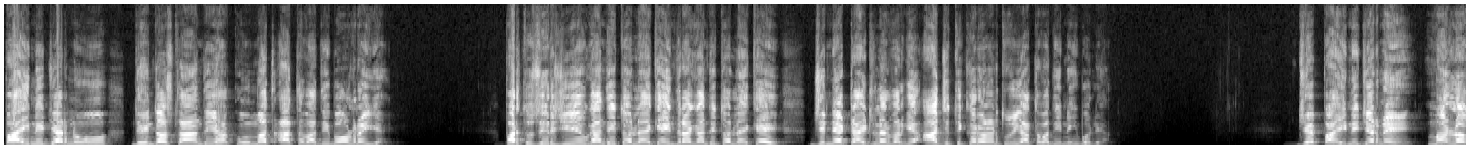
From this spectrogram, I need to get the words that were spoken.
ਭਾਈ ਨਿੱਜਰ ਨੂੰ ਹਿੰਦੁਸਤਾਨ ਦੀ ਹਕੂਮਤ ਅੱਤਵਾਦੀ ਬੋਲ ਰਹੀ ਹੈ। ਪਰ ਤੁਸੀਂ ਰਾਜੀਵ ਗਾਂਧੀ ਤੋਂ ਲੈ ਕੇ, ਇੰਦਰਾ ਗਾਂਧੀ ਤੋਂ ਲੈ ਕੇ, ਜਿੰਨੇ ਟਾਈਟਲਰ ਵਰਗੇ ਅੱਜ ਤੱਕ ਉਹਨਾਂ ਨੂੰ ਤੁਸੀਂ ਅੱਤਵਾਦੀ ਨਹੀਂ ਬੋਲਿਆ। ਜੇ ਭਾਈ ਨਿੱਜਰ ਨੇ, ਮੰਨ ਲਓ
